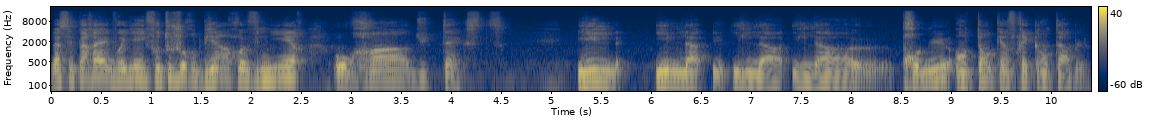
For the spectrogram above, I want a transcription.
Là, c'est pareil, vous voyez, il faut toujours bien revenir au ras du texte. Il il l'a il l'a il l'a euh, promu en tant qu'infréquentable.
